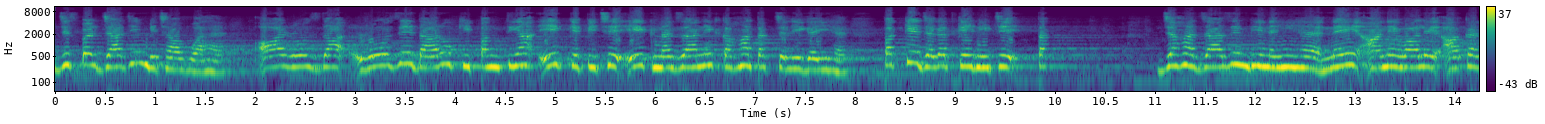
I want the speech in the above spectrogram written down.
जिस पर जाजिम बिछा हुआ है, और रोजदार की पंक्तियाँ एक के पीछे एक न जाने कहाँ तक चली गई है। पक्के जगत के नीचे तक जहाँ जाजिम भी नहीं है, नए आने वाले आकर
